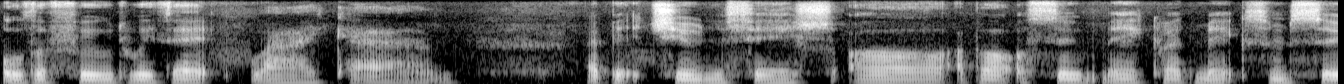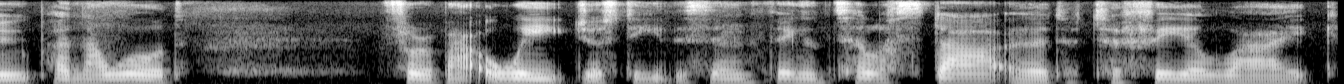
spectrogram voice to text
other food with it, like um, a bit of tuna fish, or I bought a soup maker, I'd make some soup, and I would for about a week just eat the same thing until I started to feel like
